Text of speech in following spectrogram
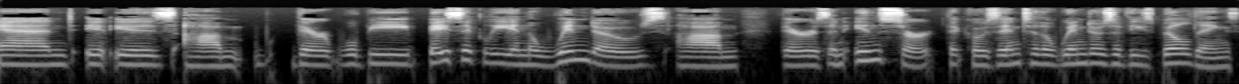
and it is um, there will be basically in the windows um, there's an insert that goes into the windows of these buildings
